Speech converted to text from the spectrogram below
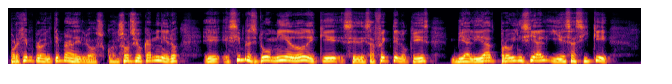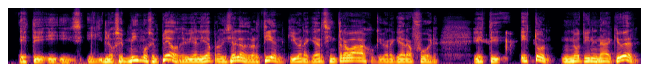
por ejemplo, el tema de los consorcios camineros, eh, eh, siempre se tuvo miedo de que se desafecte lo que es vialidad provincial y es así que este, y, los mismos empleados de vialidad provincial advertían que iban a quedar sin trabajo, que iban a quedar afuera. Este, esto no tiene nada que ver.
